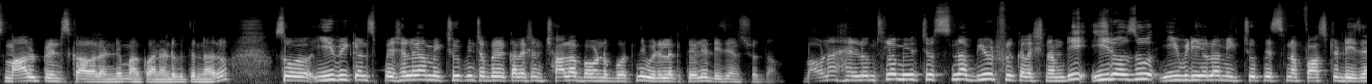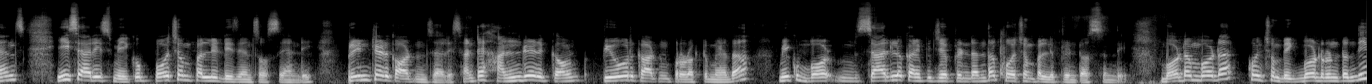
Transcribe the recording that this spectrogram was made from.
స్మాల్ ప్రింట్స్ కావాలండి మాకు అని అడుగుతున్నారు. సో ఈ వీకెండ్ స్పెషల్గా మీకు చూపించబోయే కలెక్షన్ చాలా బాగుండబోతుంది. వీడియోలోకి తెలియ డిజైన్స్ చూద్దాం. భవనా హ్యాండ్లూమ్స్లో మీరు చూస్తున్న బ్యూటిఫుల్ కలెక్షన్ అండి. ఈరోజు ఈ వీడియోలో మీకు చూపిస్తున్న ఫస్ట్ డిజైన్స్ ఈ శారీస్ మీకు పోచంపల్లి డిజైన్స్ వస్తాయండి. ప్రింటెడ్ కాటన్ శారీస్ అంటే hundred count pure cotton product మీద మీకు బో శారీలో కనిపించే ప్రింట్ అంతా పోచంపల్లి ప్రింట్ వస్తుంది. బాటమ్ బోర్డర్ కొంచెం బిగ్ బోర్డర్ ఉంటుంది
